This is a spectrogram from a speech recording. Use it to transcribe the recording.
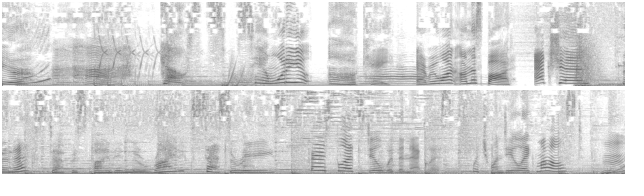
Here? Ah, ghosts. Sam, what are you. Okay, everyone on the spot. Action! The next step is finding the right accessories. First, let's deal with the necklace. Which one do you like most? Hmm?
